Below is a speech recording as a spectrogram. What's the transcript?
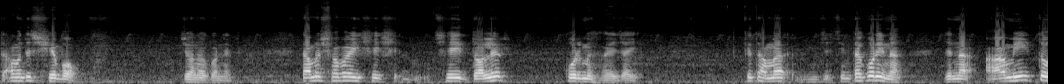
তো আমাদের সেবক জনগণের। তা আমরা সবাই সেই সেই দলের কর্মী হয়ে যাই। কিন্তু আমরা চিন্তা করি না যে না, আমি তো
